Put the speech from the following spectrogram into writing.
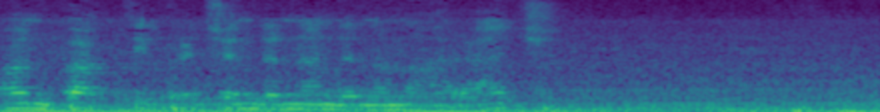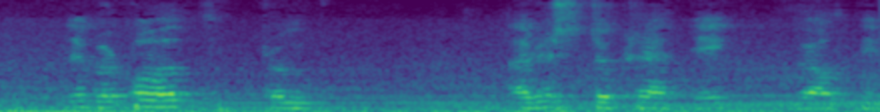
on Bhakti Nandana Maharaj. They were both from aristocratic, wealthy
